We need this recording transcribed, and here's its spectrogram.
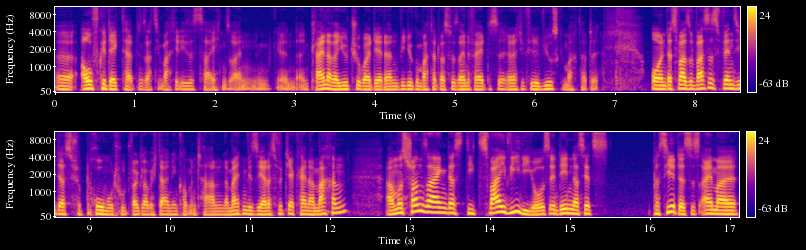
äh, aufgedeckt hat und sagt, sie macht hier dieses Zeichen. So ein, ein, ein, kleinerer YouTuber, der dann ein Video gemacht hat, was für seine Verhältnisse relativ viele Views gemacht hatte. Und das war so, was ist, wenn sie das für Promo tut, war, glaube ich, da in den Kommentaren. Da meinten wir so, ja, das wird ja keiner machen. Aber man muss schon sagen, dass die zwei Videos, in denen das jetzt passiert ist, ist einmal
